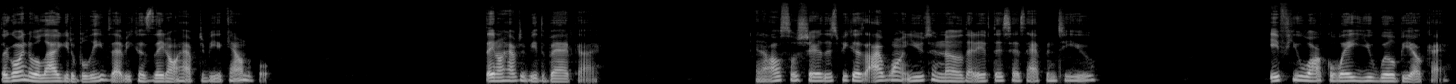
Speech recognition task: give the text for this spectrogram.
They're going to allow you to believe that because they don't have to be accountable. They don't have to be the bad guy. And I also share this because I want you to know that if this has happened to you, if you walk away, you will be okay.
